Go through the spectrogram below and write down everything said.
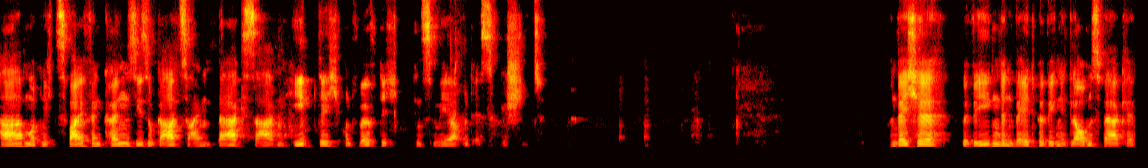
haben und nicht zweifeln, können sie sogar zu einem Berg sagen, heb dich und wirf dich ins Meer und es geschieht. An welche bewegenden, weltbewegenden Glaubenswerke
